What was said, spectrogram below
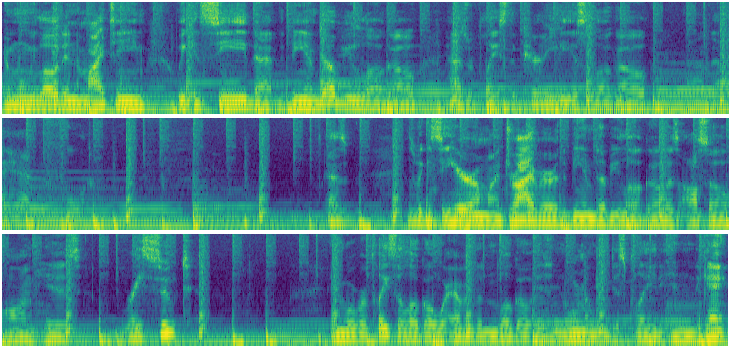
And when we load into my team, we can see that the BMW logo has replaced the previous logo we can see here on my driver, the BMW logo is also on his race suit and will replace the logo wherever the logo is normally displayed in the game.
